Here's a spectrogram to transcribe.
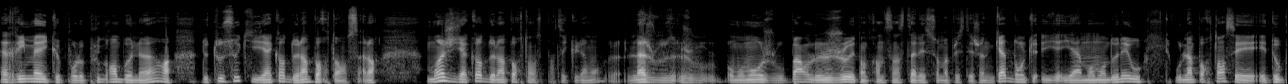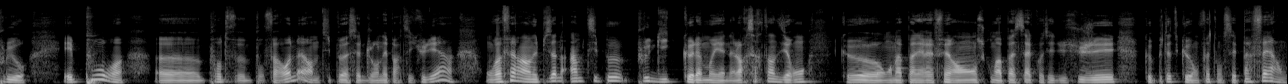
Remake pour le plus grand bonheur de tous ceux qui y accordent de l'importance. Alors, moi, j'y accorde de l'importance particulièrement. Là, je vous- au moment où je vous parle, le jeu est en train de s'installer sur ma PlayStation 4, donc il y, a- un moment donné où, l'importance est, au plus haut. Et pour, euh, pour, faire honneur un petit peu à cette journée particulière, on va faire un épisode un petit peu plus geek que la moyenne. Alors certains diront que euh, n'a pas les références, qu'on va passer à côté du sujet, que peut-être qu'en fait on sait pas faire, on,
